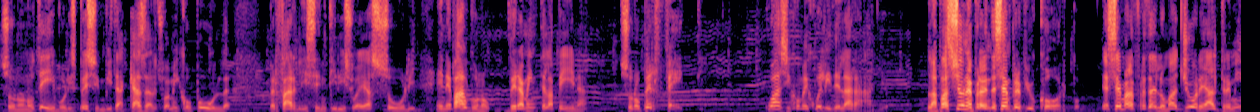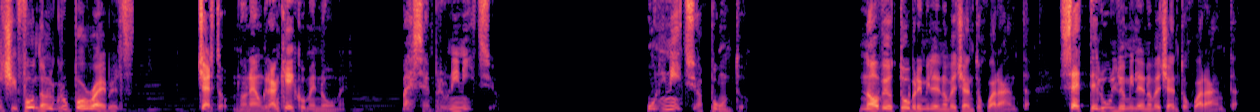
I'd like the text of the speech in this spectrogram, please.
sono notevoli, spesso invita a casa il suo amico Paul per fargli sentire i suoi assoli e ne valgono veramente la pena. Sono perfetti, quasi come quelli della radio. La passione prende sempre più corpo e assieme al fratello maggiore e altri amici fondano il gruppo Rebels. Certo, non è un granché come nome, ma è sempre un inizio. Un inizio, appunto. 9 ottobre 1940, 7 luglio 1940,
